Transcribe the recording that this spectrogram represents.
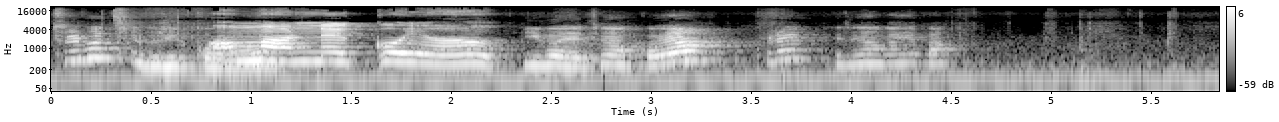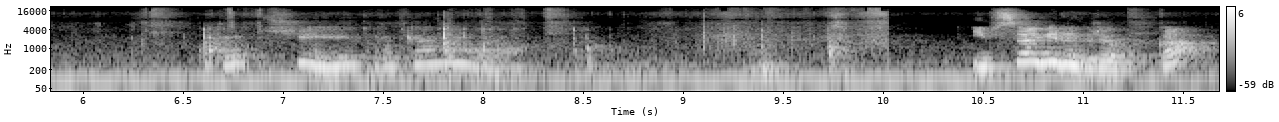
풀밭을 그릴 거야. 엄마 안 낼 거야 이거 에트나 거야? 그래, 에트나가 해봐. 그렇지, 그렇게 하는 거야. 잎사귀를 그려볼까?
